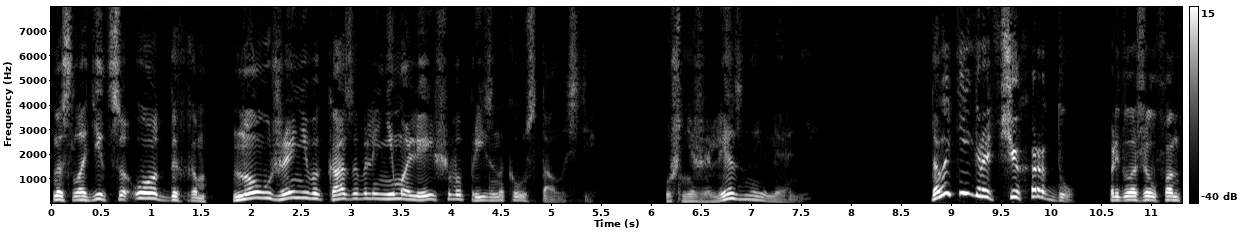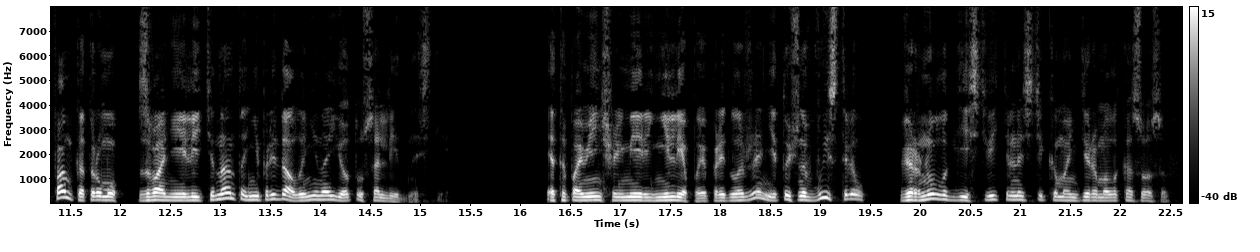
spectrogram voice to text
насладиться отдыхом, но уже не выказывали ни малейшего признака усталости. Уж не железные ли они? — Давайте играть в чехарду, — предложил Фанфан, которому звание лейтенанта не придало ни на йоту солидности. Это по меньшей мере нелепое предложение, точно выстрел вернула к действительности командира молокососов.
